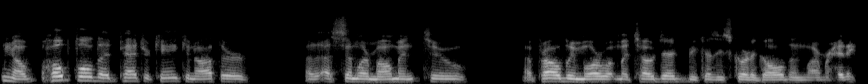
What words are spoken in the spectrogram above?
you know, hopeful that Patrick Kane can author a, a similar moment to uh, probably more what Matteau did because he scored a goal than Larmer hitting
